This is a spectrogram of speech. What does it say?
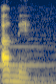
Amén.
